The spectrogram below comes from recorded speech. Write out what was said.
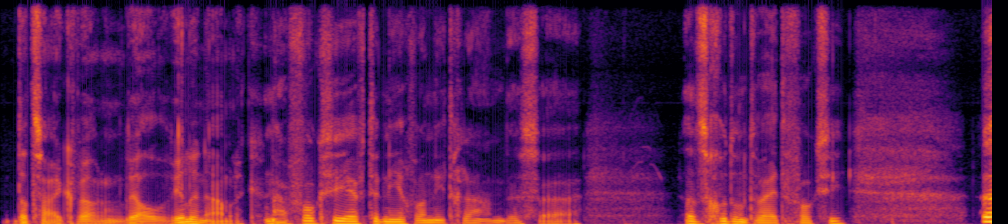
dat zou ik wel, wel willen namelijk. Nou, Foxy heeft het in ieder geval niet gedaan. Dus eh, dat is goed om te weten, Foxy. Eh,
